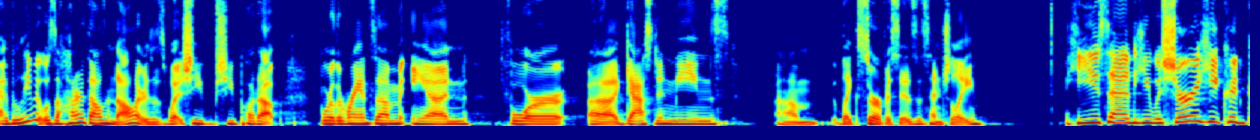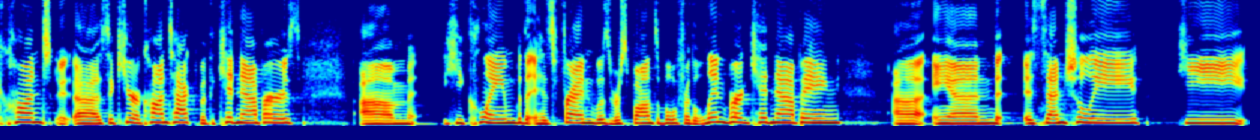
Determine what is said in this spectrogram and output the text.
I believe it was $100,000 is what she, she put up for the ransom and for uh, Gaston Means um, like services essentially. He said he was sure he could con- uh, secure a contact with the kidnappers. Um, he claimed that his friend was responsible for the Lindbergh kidnapping. Uh, and essentially, he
